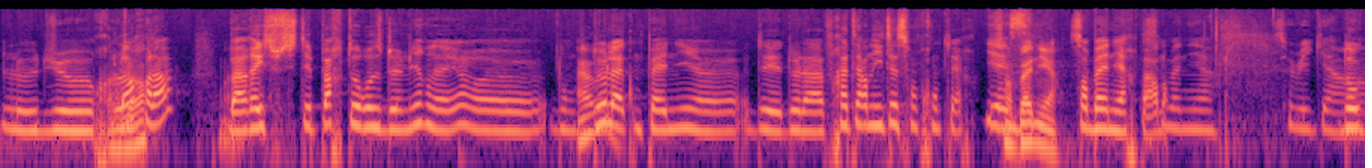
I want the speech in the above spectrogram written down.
le dieu Lor, là. Ouais. Bah, ressuscité par Tauros de Myr d'ailleurs, euh, donc Ah de ouais. la compagnie euh, des- de la fraternité sans frontières. yes. Sans bannière. Sans bannière, Pardon. pardon. Celui qui a un- Donc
